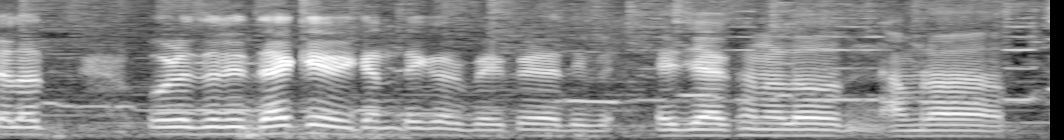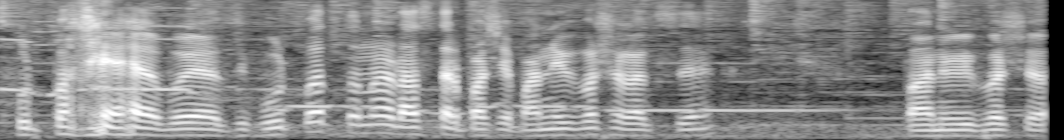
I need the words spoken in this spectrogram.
চলো, ওরা যদি দেখে ওইখান থেকে ওর বের করে দিবে। এই যে এখন হলো আমরা ফুটপাথে বয়ে আছি। ফুটপাত তো না, রাস্তার পাশে। পানি পিপাসা লাগছে। পানি পিপাসা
